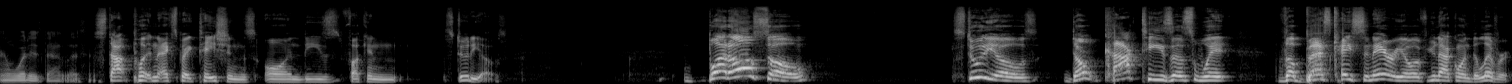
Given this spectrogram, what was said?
And what is that lesson? Stop putting expectations on these fucking studios. But also, studios don't cock tease us with the best case scenario if you're not going to deliver.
